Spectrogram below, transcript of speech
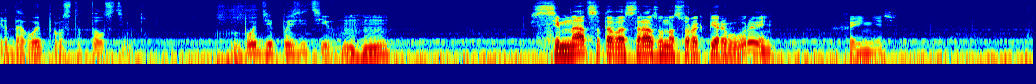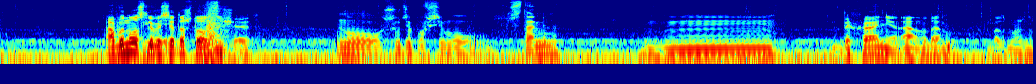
Рядовой просто толстенький. Боди позитивный. Угу. С 17 сразу на 41 уровень? Охренеть. А выносливость И... это что означает? Ну, судя по всему, стамина. Дыхание. А, ну да, возможно.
